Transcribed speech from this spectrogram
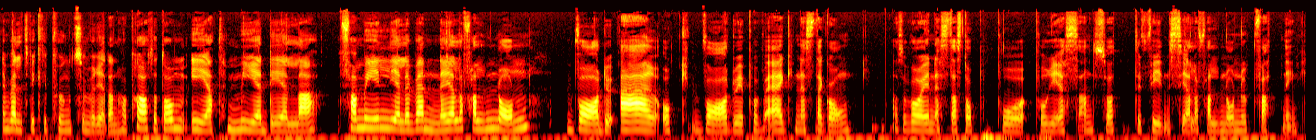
En väldigt viktig punkt som vi redan har pratat om är att meddela familj eller vänner, i alla fall någon, var du är och var du är på väg nästa gång. Alltså vad är nästa stopp på, på resan så att det finns i alla fall någon uppfattning.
